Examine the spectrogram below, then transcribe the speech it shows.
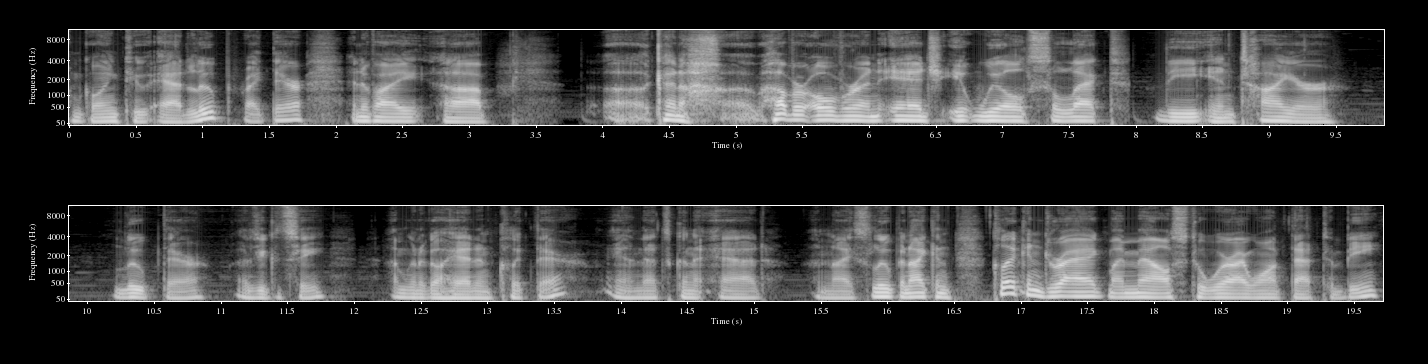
I'm going to add loop right there. And if I uh, uh, kind of hover over an edge, it will select the entire loop there, as you can see. I'm going to go ahead and click there, and that's going to add a nice loop. And I can click and drag my mouse to where I want that to be.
